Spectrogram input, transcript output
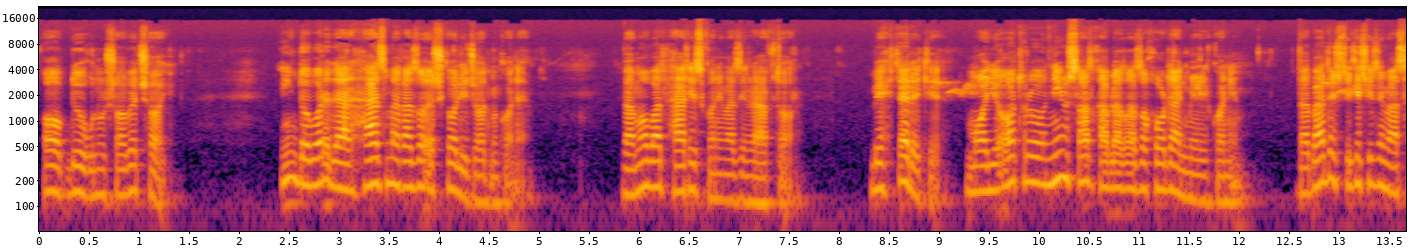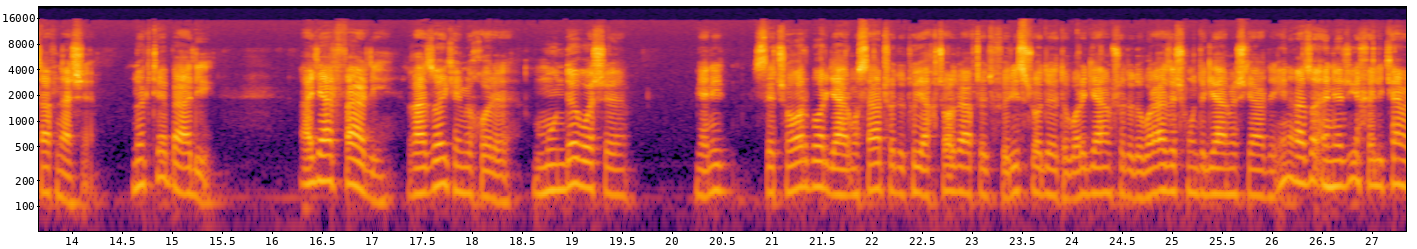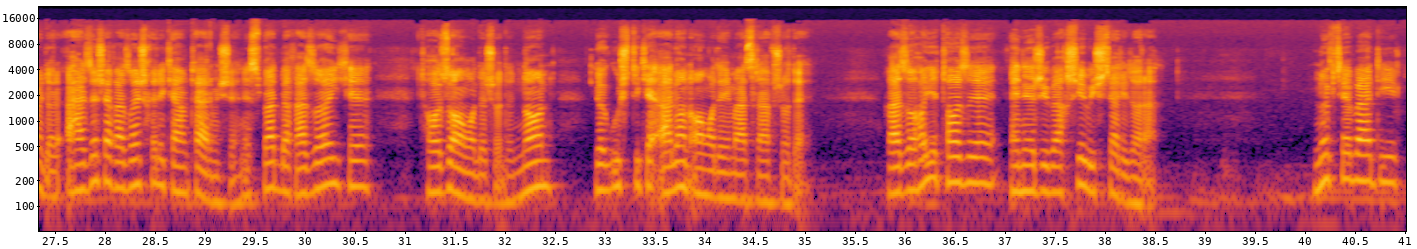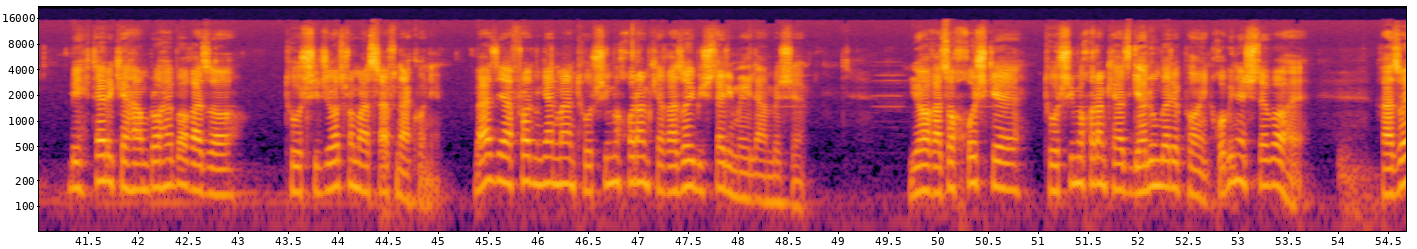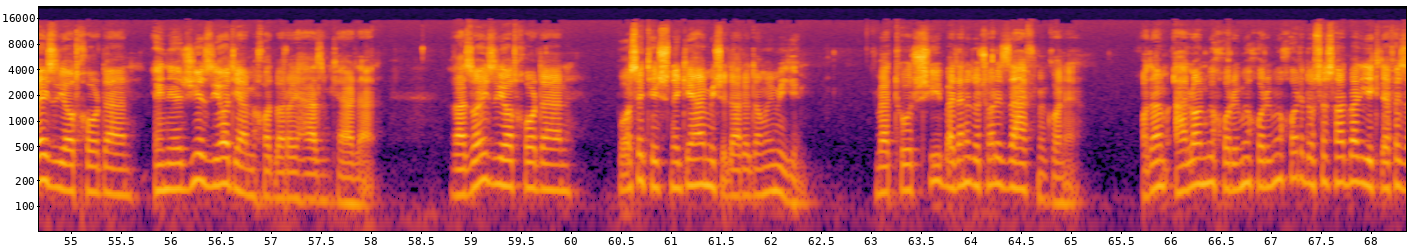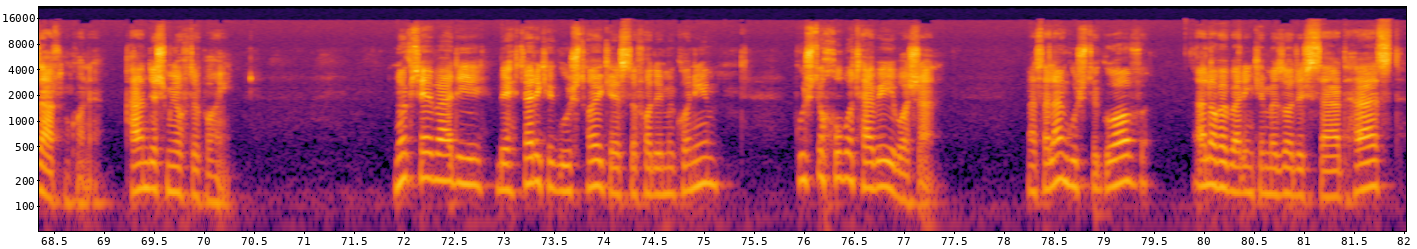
آب دوغ نوشابه چای. این دوباره در هضم غذا اشکال ایجاد می‌کنه و ما باید پرهیز کنیم از این رفتار. بهتره که مایعات رو نیم ساعت قبل از غذا خوردن میل کنیم و بعدش دیگه چیزی مصرف نشه. نکته بعدی اگر فردی غذایی که می‌خوره مونده باشه یعنی سه چهار بار گرم و سرد شده تو یخچال رفته تو فریز شده دوباره گرم شده دوباره ازش مونده گرمش کرده. این غذا انرژی خیلی کمی داره. ارزش غذایش خیلی کمتر میشه نسبت به غذایی که تازه آماده شده. نان یا گوشتی که الان آماده مصرف شده. غذاهای تازه انرژی بخشی بیشتری دارن. نکته بعدی بهتره که همراه با غذا ترشیجات رو مصرف نکنیم. بعضی افراد میگن من ترشی می‌خورم که غذای بیشتری میلم بشه. یا غذا خشک ترشی می‌خورم که از گلون بره پایین. خب این اشتباهه. غذای زیاد خوردن انرژی زیادی هم می‌خواد برای هضم کردن. غذای زیاد خوردن باعث تشنگی هم میشه در ادامه میگیم و ترشی بدن دچار ضعف می‌کنه. آدم الان می‌خوره می‌خوره می‌خوره دو سه ساعت بعد یک دفعه ضعف می‌کنه. قندش میفته پایین. نکته بعدی بهتری که گوشت هایی که استفاده می‌کنیم گوشت خوب و طبیعی باشن. مثلا گوشت گاو علاوه بر اینکه مزاجش سرد هست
